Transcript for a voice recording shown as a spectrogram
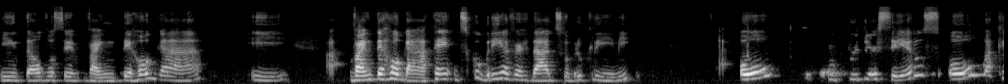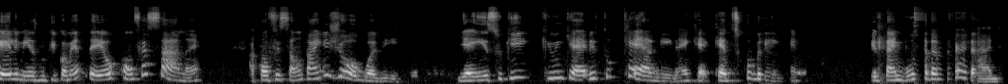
Então você vai interrogar e vai interrogar até descobrir a verdade sobre o crime, ou por, terceiros, ou aquele mesmo que cometeu confessar, né? A confissão está em jogo ali. E é isso que, que o inquérito quer ali, né? Quer, quer descobrir. Né? Ele está em busca da verdade.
